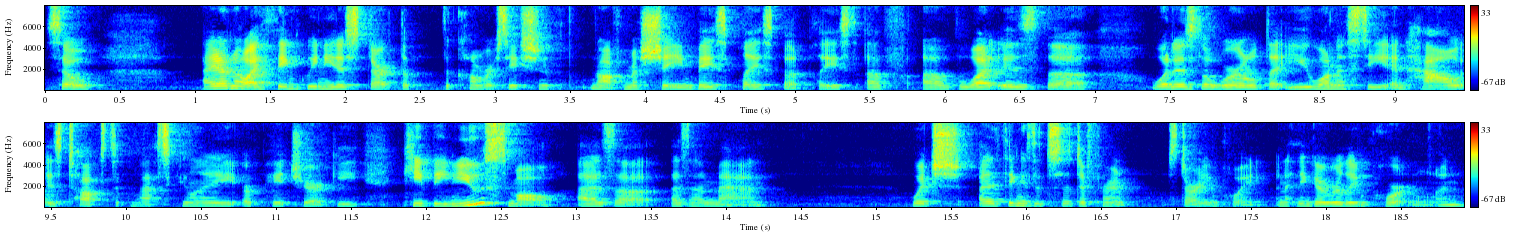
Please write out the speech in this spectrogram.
So i don't know i think we need to start the, the conversation not from a shame-based place but a place of of what is the what is the world that you want to see and how is toxic masculinity or patriarchy keeping you small as a as a man which I think is it's a different starting point, and I think a really important one.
